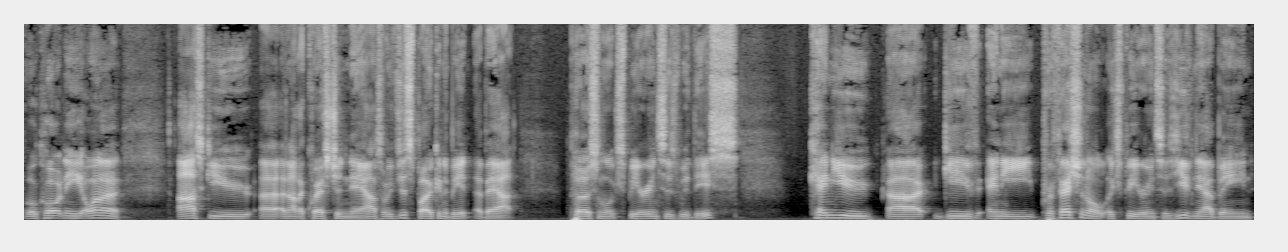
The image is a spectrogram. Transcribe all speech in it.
Well, Courtney, I want to ask you uh, another question now. So we've just spoken a bit about personal experiences with this. Can you uh, give any professional experiences? You've now been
